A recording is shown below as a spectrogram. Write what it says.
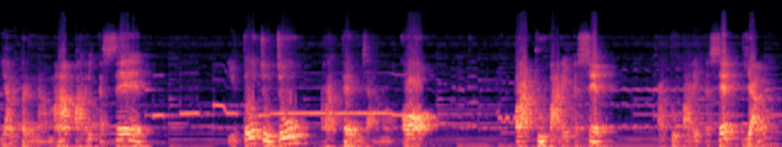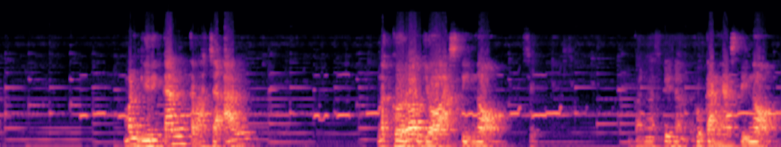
yang bernama Parikesit. Itu cucu Raden Janoko Prabu Parikesit. Prabu Parikesit yang mendirikan kerajaan negara Yoastino bukan Ngastina. Bukan Ngastino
